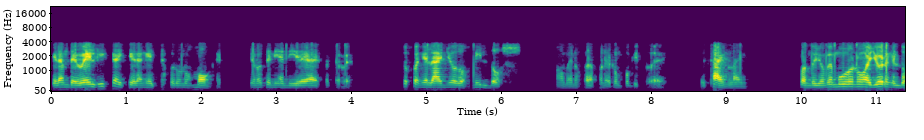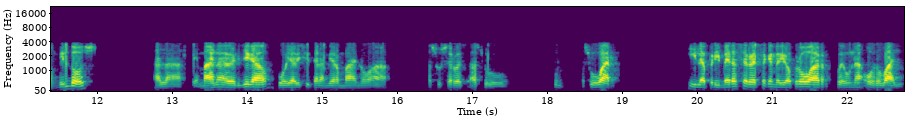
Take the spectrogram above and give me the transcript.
que eran de Bélgica y que eran hechas por unos monjes. Yo no tenía ni idea de esta cerveza. Eso fue en el año 2002, más o menos para poner un poquito de, timeline. Cuando yo me mudo a Nueva York en el 2002, a la semana de haber llegado, voy a visitar a mi hermano a, a su a su, a su bar. Y la primera cerveza que me dio a probar fue una Orval.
